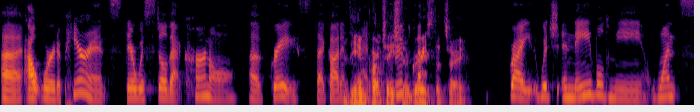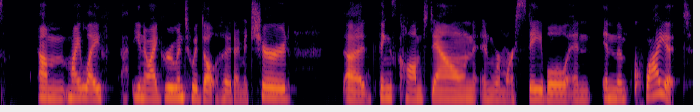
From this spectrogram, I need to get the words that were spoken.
uh, outward appearance, there was still that kernel of grace that got into the impartation of grace. That. That's right right which enabled me once um, my life, you know, I grew into adulthood, I matured, uh, things calmed down and were more stable. And in the quiet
